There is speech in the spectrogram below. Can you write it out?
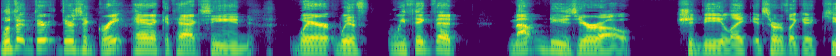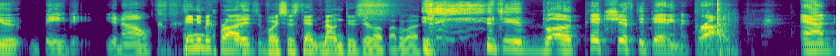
Well, there, there, there's a great panic attack scene where with we think that Mountain Dew Zero should be like it's sort of like a cute baby, you know. Danny McBride voices Dan Mountain Dew Zero, by the way. Uh, pitch shifted Danny McBride, and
